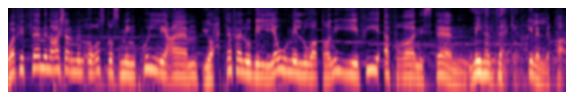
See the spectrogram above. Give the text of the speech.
وفي الثامن عشر من من أغسطس من كل عام يحتفل باليوم الوطني في أفغانستان. من الذاكرة. إلى اللقاء.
